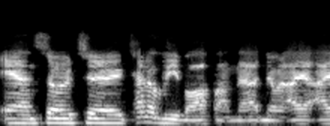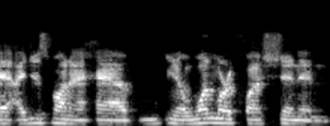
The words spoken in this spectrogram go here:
and so to kind of leave off on that note, I, I, I just want to have you know one more question and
